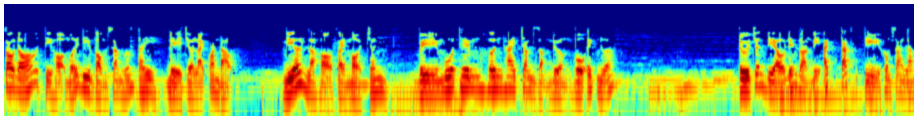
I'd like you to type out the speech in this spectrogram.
Sau đó thì họ mới đi vòng sang hướng Tây để trở lại quan đạo. Nghĩa là họ phải mỏi chân vì mua thêm hơn 200 dặm đường vô ích nữa. Từ chân đèo đến đoạn bị ách tắc thì không xa lắm,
